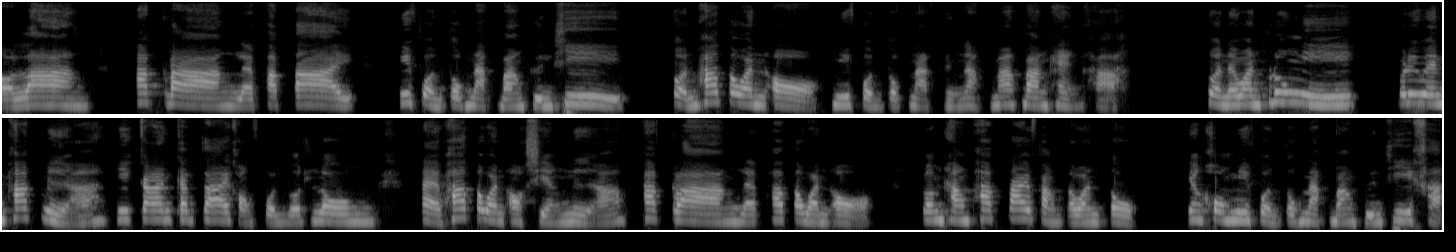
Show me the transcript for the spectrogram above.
ตอนล่าง ภาคกลาง และภาคใต้ มีฝนตกหนักบางพื้นที่ ส่วนภาคตะวันออกมีฝนตกหนักถึงหนักมากบางแห่งค่ะ ส่วนในวันพรุ่งนี้ บริเวณภาคเหนือมีการกระจายของฝนลดลง แต่ภาคตะวันออกเฉียงเหนือ ภาคกลาง และภาคตะวันออก รวมทั้งภาคใต้ฝั่งตะวันตก ยังคงมีฝนตกหนักบางพื้นที่ค่ะ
